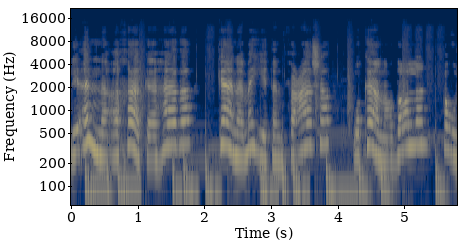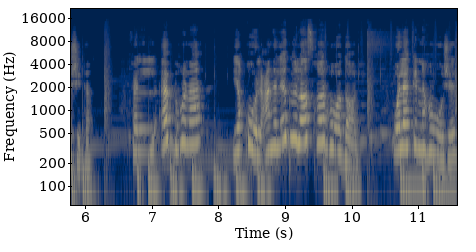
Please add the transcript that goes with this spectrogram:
لأن أخاك هذا كان ميتا فعاش وكان ضالا فوجد. فالأب هنا يقول عن الابن الأصغر هو ضال ولكنه وجد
